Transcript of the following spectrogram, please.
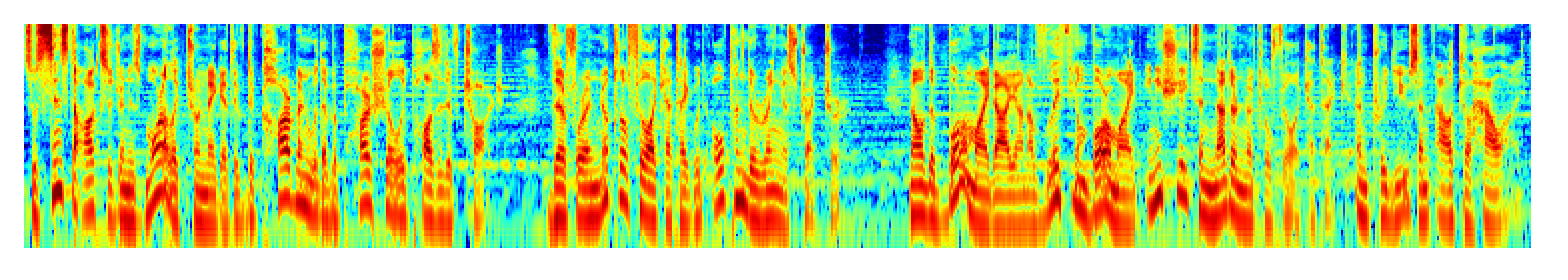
So since the oxygen is more electronegative, the carbon would have a partially positive charge. Therefore, a nucleophilic attack would open the ring structure. Now the boromide ion of lithium boromide initiates another nucleophilic attack and produce an alkyl halide.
